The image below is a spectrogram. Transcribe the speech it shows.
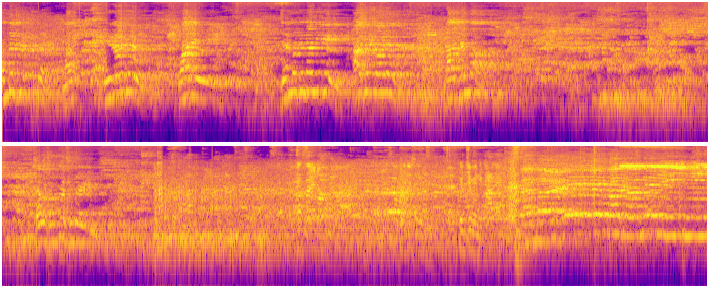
అందరూ చెప్తుంటారు. మా- ఈరోజు వారి జన్మదినానికి హాజరు కావడం నా జన్మ. చాలా సంతోషదాయకం. మన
